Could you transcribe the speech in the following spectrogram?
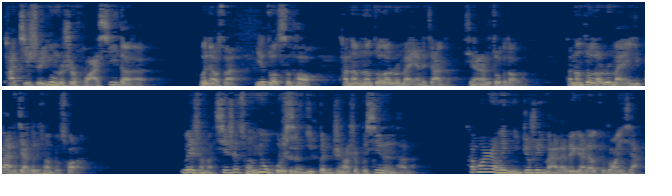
它即使用的是华西的玻尿酸，也做次抛，它能不能做到润百颜的价格？显然是做不到的。它能做到润百元一半的价格就算不错了。为什么？其实从用户的心底本质上是不信任它的，他会认为你就是买来的原料组装一下。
